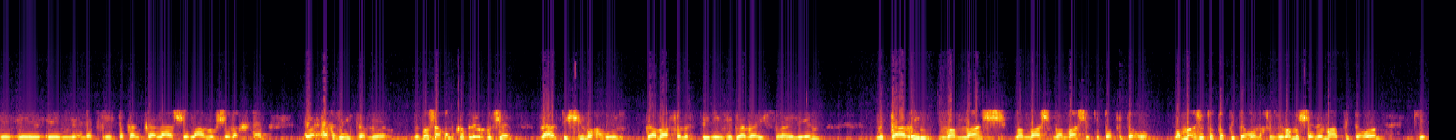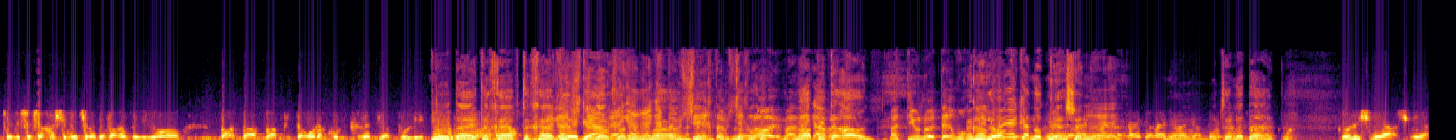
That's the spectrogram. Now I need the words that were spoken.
אה, אה, אה, נקריב את הכלכלה שלנו, שלכם, איך זה ייגמר? ומה שאנחנו מקבלים הוא שמעל 90 אחוז, גם מהפלסטינים וגם מהישראלים, מתארים ממש ממש ממש את אותו פתרון. ממש את אותו פתרון. עכשיו זה לא משנה מה הפתרון, כי, כי אני חושב שהחשיבות של הדבר הזה היא לא בפתרון הקונקרטי הפוליטי. נו די, אתה חייב, אתה חייב רגע, לגלות רגע, לנו. רגע, מה- תמשיך, תמשיך, לא, מה רגע, הפתרון? הטיעון הוא יותר מורכב. אני לא. אהיה כאן עוד רגע, שנה. רגע, רגע, רגע, רגע. אני רוצה לדעת. תנו- לי שנייה, שנייה.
